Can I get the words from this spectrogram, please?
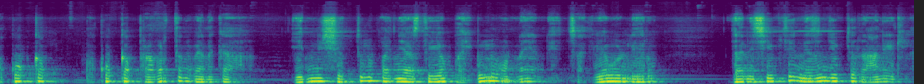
ఒక్కొక్క ఒక్కొక్క ప్రవర్తన వెనక ఎన్ని శక్తులు పనిచేస్తాయో బైబిల్లో ఉన్నాయండి. చదివేవాళ్ళు లేరు. దాన్ని చెప్తే నిజం చెప్తే రానేట్లా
